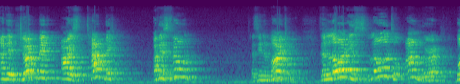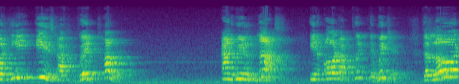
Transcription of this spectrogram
and the judgment are established of his throne. As in the margin. The Lord is slow to anger, but he is of great power. And will not in all acquit the wicked. The Lord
